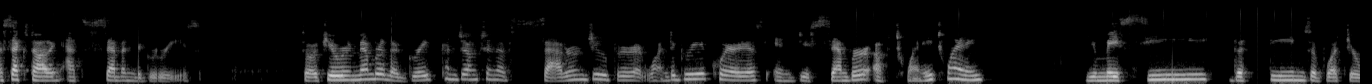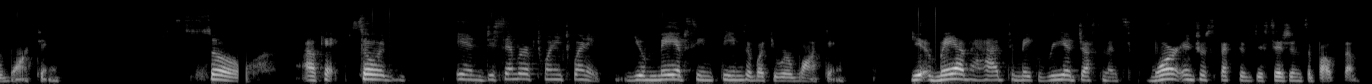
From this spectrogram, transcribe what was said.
a sextiling at seven degrees. So if you remember the great conjunction of Saturn Jupiter at 1 degree Aquarius in December of 2020, you may see the themes of what you're wanting. So, okay, so in December of 2020, you may have seen themes of what you were wanting. You may have had to make readjustments, more introspective decisions about them.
